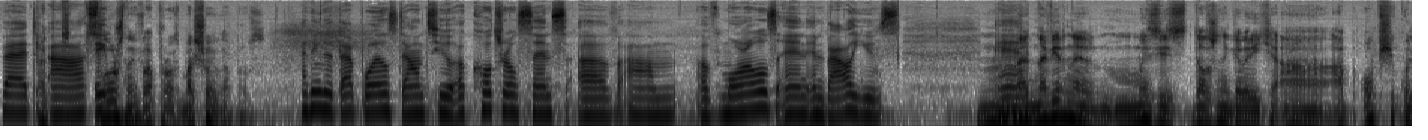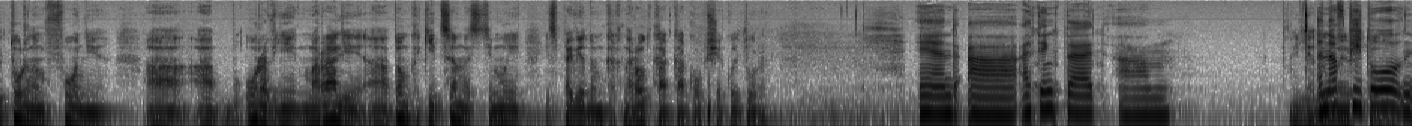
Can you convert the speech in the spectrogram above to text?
that uh, сложный it, вопрос, большой вопрос. I think that that boils down to a cultural sense of um, of morals and, and values. And Наверное, мы здесь должны говорить о, об общекультурном фоне о, об уровне морали, о том, какие ценности мы исповедуем как народ, как, как общая культура. And uh, I think that um, enough думаю, people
